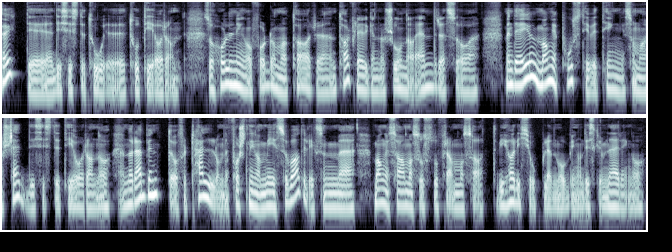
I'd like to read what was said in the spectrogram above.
høyt de, de siste to, to tiårene. Så holdninger og fordommer tar, tar, flere generasjoner og endres, og, men det er jo mange positive ting som har skjedd de siste ti årene. Og når jeg begynte å fortelle om forskninga mi, så var det liksom eh, mange samer som sto fram og sa at vi har ikke opplevd mobbing og diskriminering. Og,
